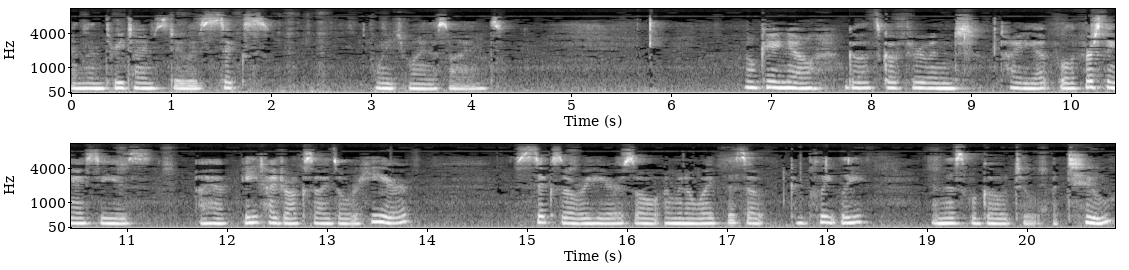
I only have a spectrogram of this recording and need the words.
and then 3 times 2 is 6 OH minus ions. Okay, now go, let's go through and tidy up. Well, the first thing I see is I have 8 hydroxides over here, 6 over here, so I'm going to wipe this out completely, and this will go to a 2.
